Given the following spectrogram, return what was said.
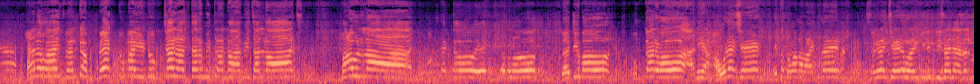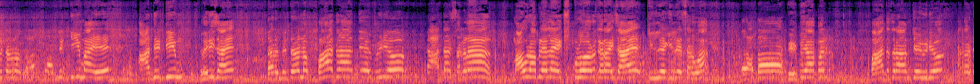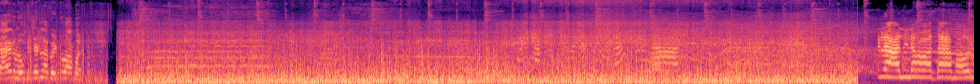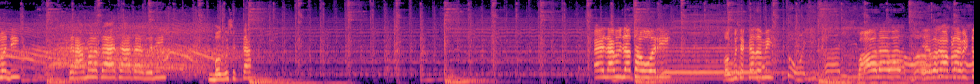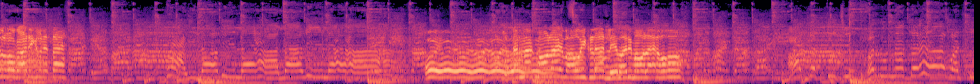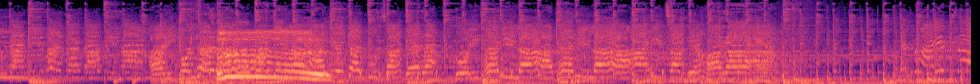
Hello wise welcome back to my YouTube channel तर मित्रांनो आम्ही चाललो आज माऊरला एक मित्र भाऊ गजी भाऊ ओंकार भाऊ आणि आवड्या शेठ. हे तर तुम्हाला माहितीच आहे सगळे शेड ओळखीचे दिसायला असेल मित्रांनो. आपली टीम आहे. आधी टीम घरीच आहे. तर मित्रांनो पाहत राहा ते व्हिडिओ आता सगळं माऊर आपल्याला एक्सप्लोअर करायचं आहे. किल्ले किल्ले सर्व. तर आता भेटूया आपण. पाहतच राहा आमचे व्हिडिओ. आता डायरेक्ट लोकेशनला भेटू आपण. आलेला हो आता माहूरमध्ये तर आम्हाला जायचं आता घरी बघू शकता. काय आम्ही जात वरी? बघू शकता तुम्ही. भावाला हे बघा आपला विठ्ठल भाऊ गाडी घेऊन येत आहे. खतरनाक मावला आहे भाऊ इकडं. ले भारी मावला आहे हो. तुलुलुलुलुलुलु.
